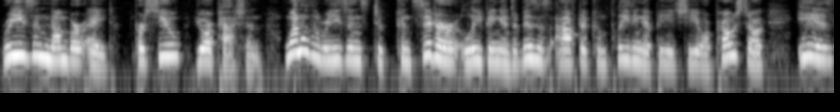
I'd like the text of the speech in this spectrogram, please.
Reason number 8 Pursue your passion. One of the reasons to consider leaping into business after completing a PhD or postdoc is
